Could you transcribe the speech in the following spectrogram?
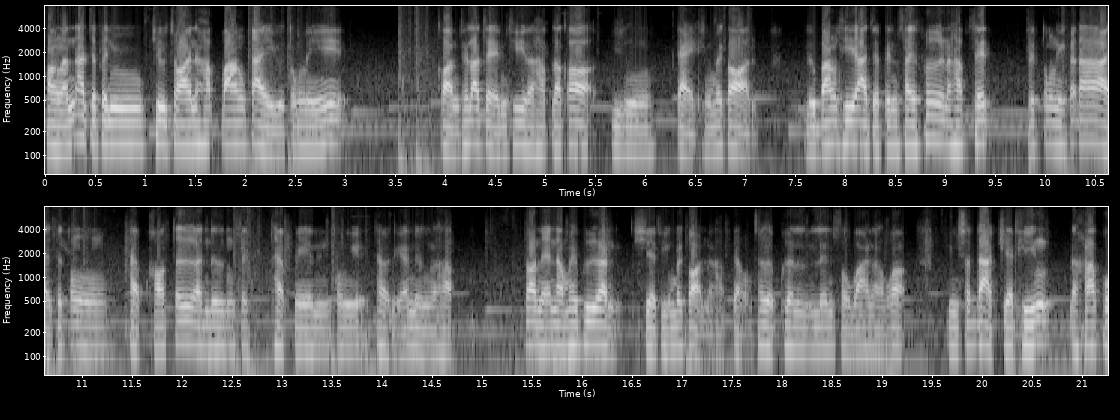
ฝั่งนั้นอาจจะเป็นคิวจอยนะครับวางไก่อยู่ตรงนี้ ก่อนที่เราจะเอนที่นะครับ แล้วก็ยิงไก่ทิ้งไว้ก่อน หรือบางทีอาจจะเป็นไซเฟอร์นะครับเซตเซตตรงนี้ก็ได้เซตตรงแท็บเคาน์เตอร์อันนึงเซตแท็บเมนตรงนี้แถวนี้อันนึงนะครับ ก็แนะนำให้เพื่อนเคลียร์ทิ้งไปก่อนนะครับ อย่างถ้าเกิดเพื่อนเล่นโซวานะครับก็ยิงชัดดาเคลียร์ทิ้งนะครับ ผ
